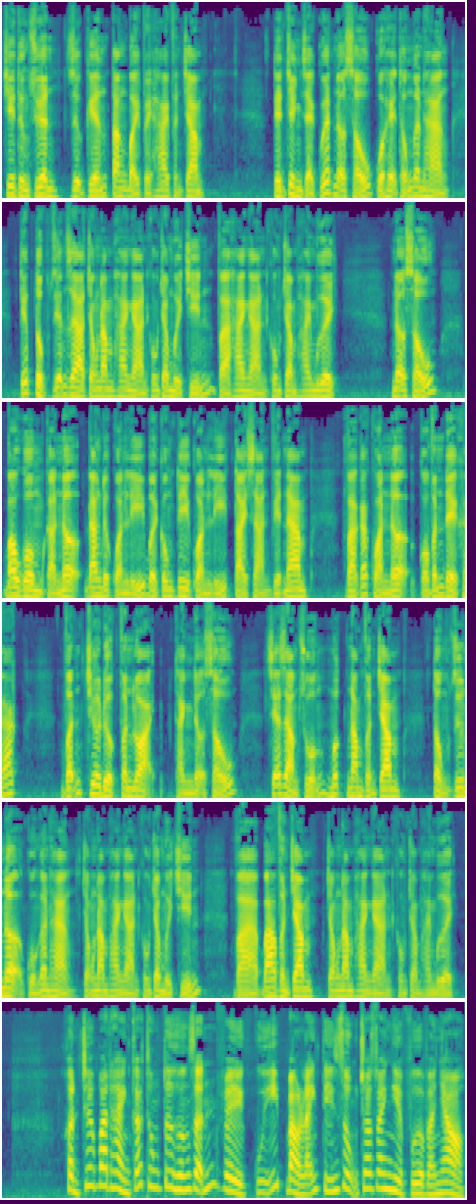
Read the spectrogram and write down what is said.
chi thường xuyên dự kiến tăng 7,2%. Tiến trình giải quyết nợ xấu của hệ thống ngân hàng tiếp tục diễn ra trong năm 2019 và 2020. Nợ xấu bao gồm cả nợ đang được quản lý bởi công ty quản lý tài sản Việt Nam và các khoản nợ có vấn đề khác vẫn chưa được phân loại thành nợ xấu sẽ giảm xuống mức 5% tổng dư nợ của ngân hàng trong năm 2019 và 3% trong năm 2020 khẩn trương ban hành các thông tư hướng dẫn về quỹ bảo lãnh tín dụng cho doanh nghiệp vừa và nhỏ.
